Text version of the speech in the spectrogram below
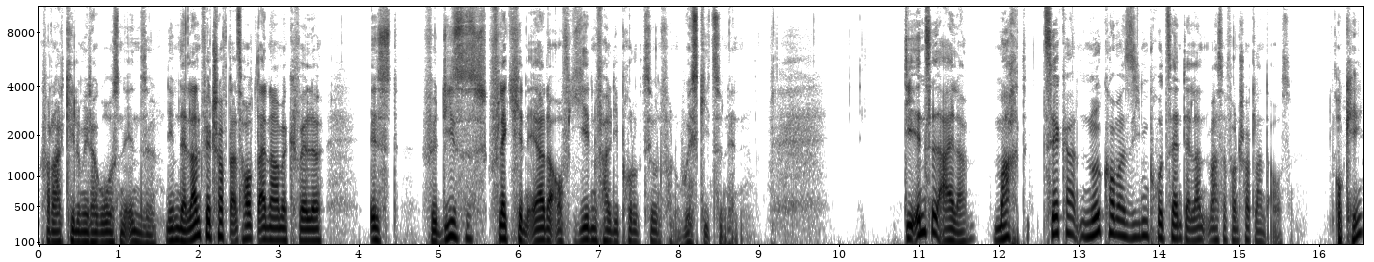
Quadratkilometer großen Insel? Neben der Landwirtschaft als Haupteinnahmequelle ist für dieses Fleckchen Erde auf jeden Fall die Produktion von Whisky zu nennen. Die Insel Isla macht circa 0,7 Prozent der Landmasse von Schottland aus. Okay.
